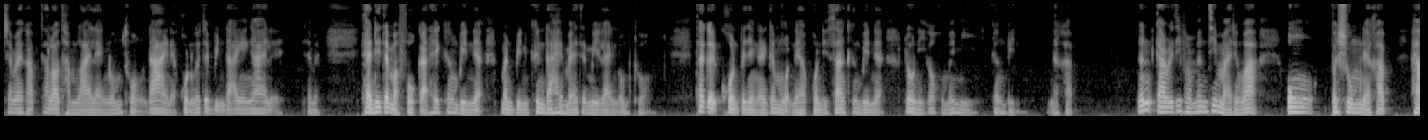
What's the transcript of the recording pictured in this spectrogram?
ใช่ไหมครับ ถ้าเราทำลายแรงโน้มถ่วงได้เนี่ย คนก็จะบินได้ง่าย ๆ เลยใช่ไหมแทนที่จะมาโฟกัสให้เครื่องบินเนี่ยมันบินขึ้นได้แม้จะมีแรงโน้มถ่วง ถ้าเกิดคนเป็นอย่างนั้นกันหมดนะครับ คนที่สร้างเครื่องบินเนี่ยโลกนี้ก็คงไม่มีเครื่องบินนะครับนั้นการ gravity problem ที่หมายถึงว่าองค์ประชุมเนี่ยครับ หา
